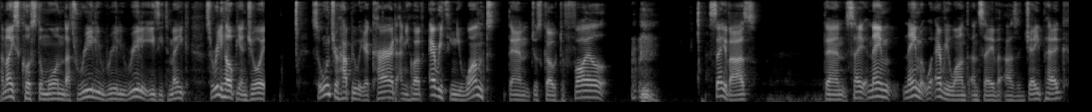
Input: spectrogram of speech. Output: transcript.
A nice custom one that's really, really, really easy to make. So really hope you enjoy. So once you're happy with your card and you have everything you want, then just go to File, Save As, then say name name it whatever you want and save it as a JPEG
